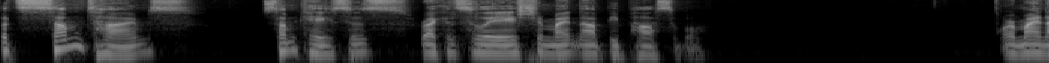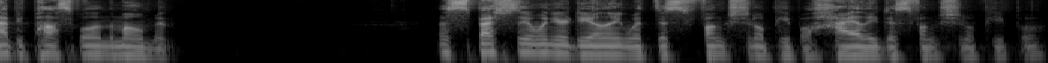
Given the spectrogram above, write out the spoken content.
But sometimes, some cases, reconciliation might not be possible, or might not be possible in the moment, especially when you're dealing with dysfunctional people, highly dysfunctional people.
